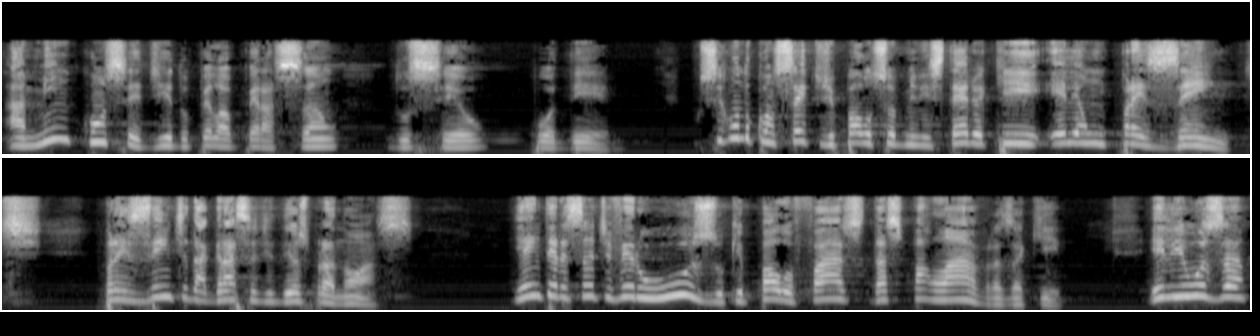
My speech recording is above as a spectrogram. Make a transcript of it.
a mim concedido pela operação do seu poder. O segundo conceito de Paulo sobre ministério é que ele é um presente, presente da graça de Deus para nós. E é interessante ver o uso que Paulo faz das palavras aqui. Ele usa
